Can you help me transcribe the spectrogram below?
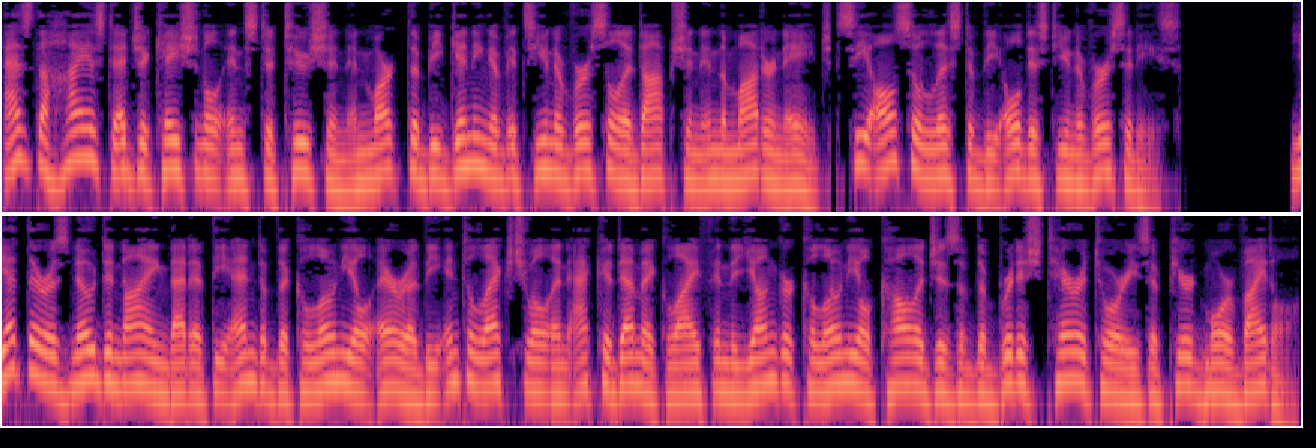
as the highest educational institution and marked the beginning of its universal adoption in the modern age see also List of the oldest universities. Yet there is no denying that at the end of the colonial era the intellectual and academic life in the younger colonial colleges of the British territories appeared more vital.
